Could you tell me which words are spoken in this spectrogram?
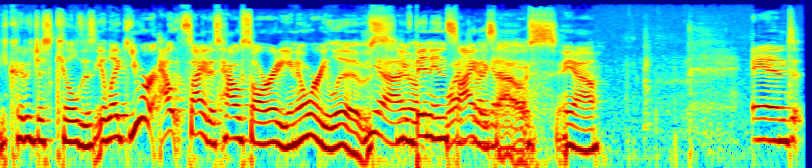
You could have just killed his. Like you were outside his house already. You know where he lives. Yeah, you've been inside his it out? house. Yeah. And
